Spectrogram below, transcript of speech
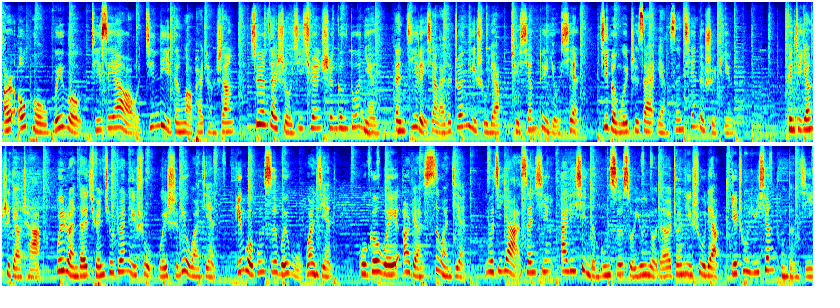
而 OPPO、vivo、TCL、金立等老牌厂商虽然在手机圈深耕多年，但积累下来的专利数量却相对有限，基本维持在两三千的水平。根据央视调查，微软的全球专利数为十六万件，苹果公司为五万件，谷歌为二点四万件，诺基亚、三星、爱立信等公司所拥有的专利数量也处于相同等级。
